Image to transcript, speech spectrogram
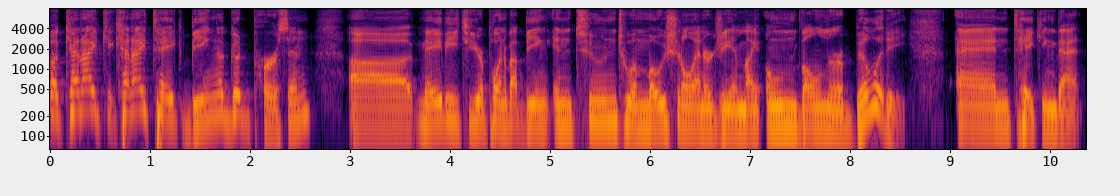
But can I can I take being a good person, uh, maybe to your point about being in tune to emotional energy and my own vulnerability, and taking that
